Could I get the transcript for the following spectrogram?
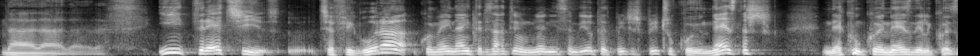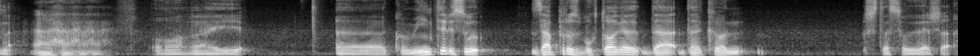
Da, da, da, da. I treći će figura, koja meni najinteresantnija, u njoj nisam bio, kad pričaš priču koju ne znaš, nekom koje ne zna ili koje zna. Aha. Ovaj, uh, koji mi interesuju, zapravo zbog toga da, da kao šta se ovde dešava.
